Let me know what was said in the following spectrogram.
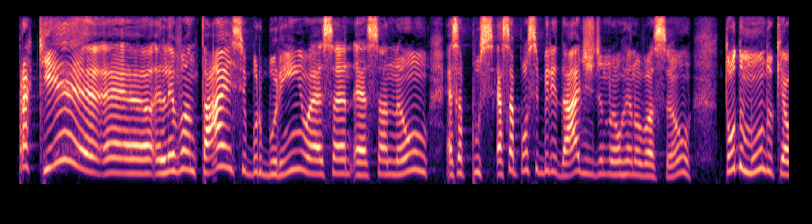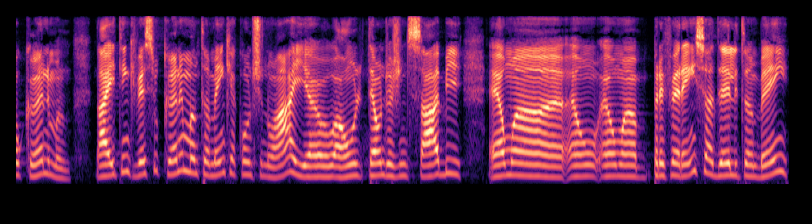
para que é, levantar esse burburinho, essa, essa não. Essa, essa possibilidade de não renovação? Todo mundo quer o Kahneman. Aí tem que ver se o Kahneman também quer continuar, e é, até onde a gente sabe, é uma, é, um, é uma preferência dele também,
